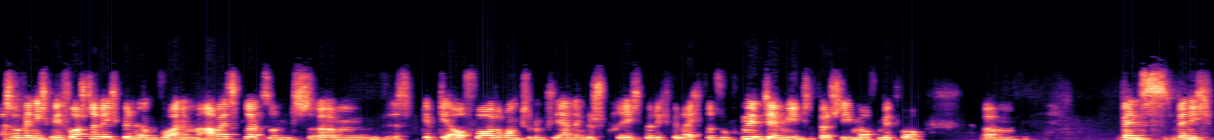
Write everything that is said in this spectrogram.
Also wenn ich mir vorstelle, ich bin irgendwo an einem Arbeitsplatz und ähm, es gibt die Aufforderung zu einem klärenden Gespräch, würde ich vielleicht versuchen, den Termin zu verschieben auf Mittwoch. Ähm, wenn's, wenn ich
